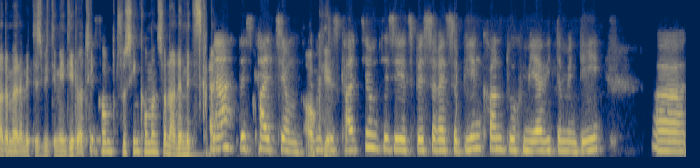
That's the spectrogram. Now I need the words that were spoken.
Warte mal, damit das Vitamin D dorthin kommt, zu sehen kommen soll? Nein, damit das Kalzium. Nein, das Kalzium. Okay. Damit das Kalzium, das ich jetzt besser resorbieren kann durch mehr Vitamin D, äh,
